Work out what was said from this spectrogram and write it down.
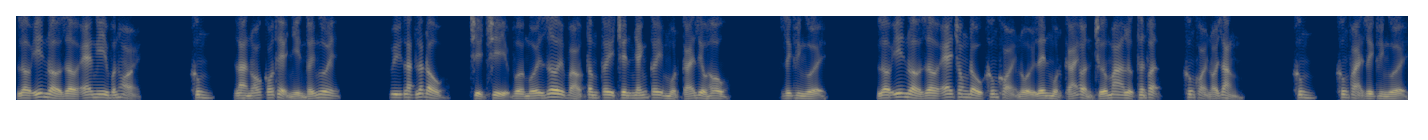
Linze nghi vẫn hỏi. Không, là nó có thể nhìn thấy ngươi. Uy lạc lắc đầu chỉ chỉ vừa mới rơi vào tâm cây trên nhánh cây một cái diều hâu. Dịch hình người. Linze trong đầu không khỏi nổi lên một cái ẩn chứa ma lực thân phận, không khỏi nói rằng, không không phải dịch hình người.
